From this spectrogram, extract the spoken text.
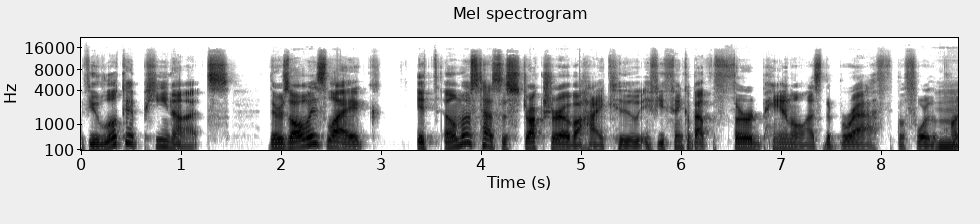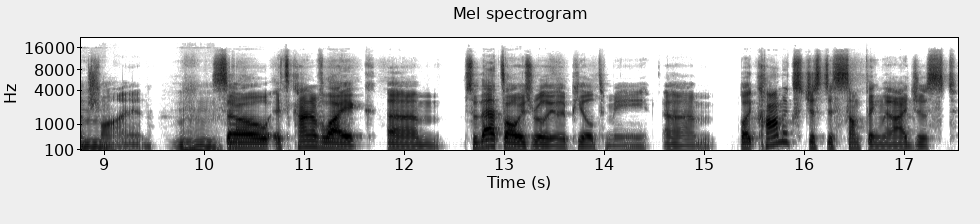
if you look at peanuts there's always like it almost has the structure of a haiku if you think about the third panel as the breath before the Mm. punchline Mhm. so it's kind of like um so that's always really appealed to me um but comics just is something that i just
